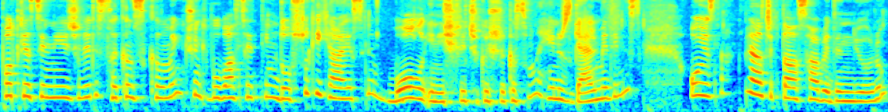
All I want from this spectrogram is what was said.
Podcast dinleyicileri sakın sıkılmayın. Çünkü bu bahsettiğim dostluk hikayesinin bol inişli çıkışlı kısmına henüz gelmediniz. O yüzden birazcık daha sabredin diyorum.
